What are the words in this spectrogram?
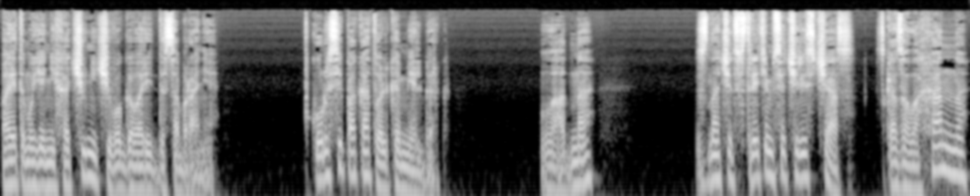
поэтому я не хочу ничего говорить до собрания. В курсе пока только Мельберг. Ладно. Значит, встретимся через час, сказала Ханна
